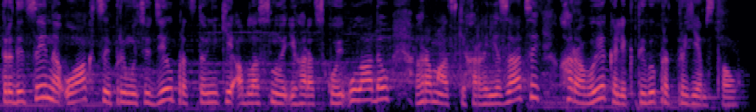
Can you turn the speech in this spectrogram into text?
Традыцыйна у акцыі прымуць удзел прадстаўнікі абласной і гарадской уладаў, грамадскіх арганізацый, харавыя калектывы прадпрыемстваў.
